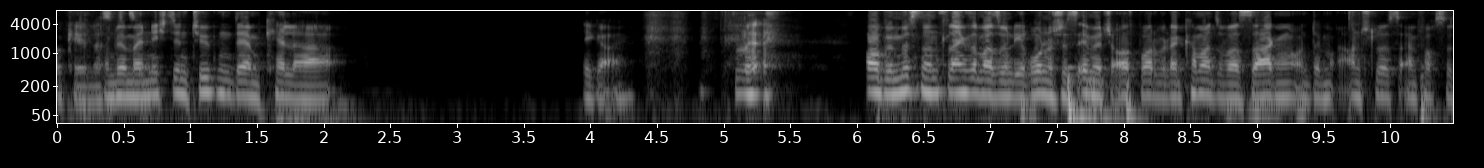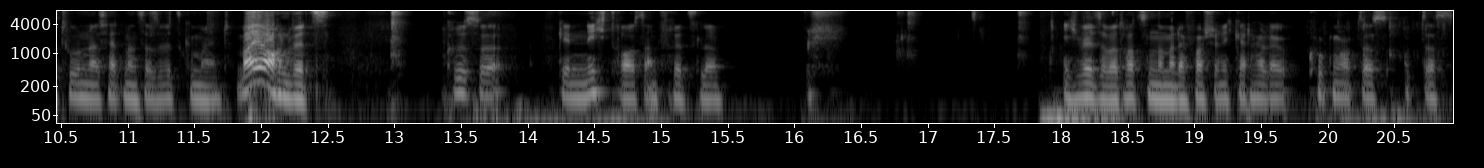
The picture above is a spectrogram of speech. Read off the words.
Okay, lass Und wenn man nicht den Typen, der im Keller. Egal. oh, wir müssen uns langsam mal so ein ironisches Image aufbauen, weil dann kann man sowas sagen und im Anschluss einfach so tun, als hätte man es als Witz gemeint. War ja auch ein Witz. Grüße gehen nicht raus an Fritzle. Ich will es aber trotzdem nochmal der Vollständigkeit halber gucken, ob das, ob das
